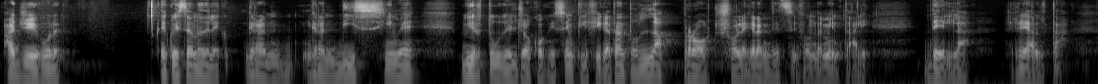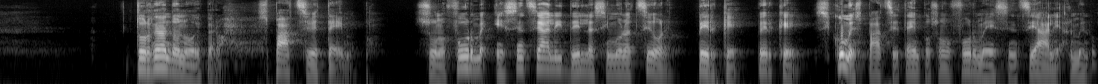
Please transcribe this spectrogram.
agevole. E questa è una delle gran, grandissime virtù del gioco che semplifica tanto l'approccio alle grandezze fondamentali della realtà. Tornando a noi però, spazio e tempo sono forme essenziali della simulazione. Perché? Perché siccome spazio e tempo sono forme essenziali, almeno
